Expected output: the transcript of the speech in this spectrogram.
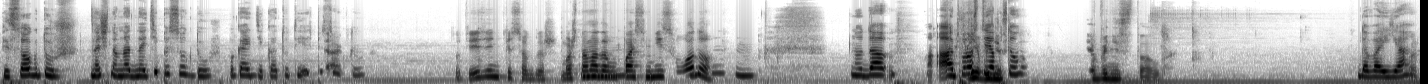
Песок душ. Значит, нам надо найти песок душ. Погоди-ка, тут есть песок Так. душ? Тут есть где-нибудь песок, душ? Может, нам надо Мгм. упасть вниз в воду? Мгм. Ну да. А Я просто я потом... Я бы не стал. Давай я. Вот.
